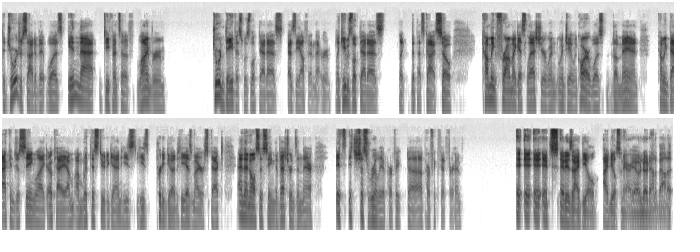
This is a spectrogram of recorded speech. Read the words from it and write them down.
the Georgia side of it was in that defensive line room, Jordan Davis was looked at as as the alpha in that room. Like he was looked at as like the best guy. So coming from, I guess last year when when Jalen Carr was the man, coming back and just seeing like, okay, I'm I'm with this dude again. He's he's pretty good. He has my respect. And then also seeing the veterans in there, it's it's just really a perfect uh, a perfect fit for him. It, it, it's it is an ideal ideal scenario, no doubt about it.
